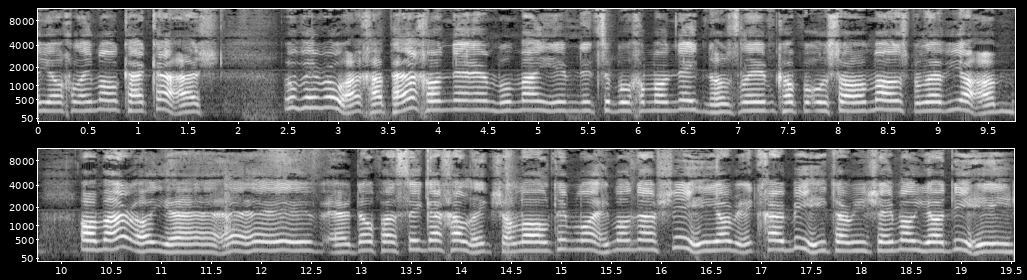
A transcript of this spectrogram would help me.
יאכלמו קקש וברוח אפך נערמו מים נצבו חמונית נוזלים כפו וסומוס בלב ים Omar oh, Oyev, Erdo Pasiga Chalik, Shalol Timlo Emo Nafshi, Yorik Harbi, Tarish Emo Yodi,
